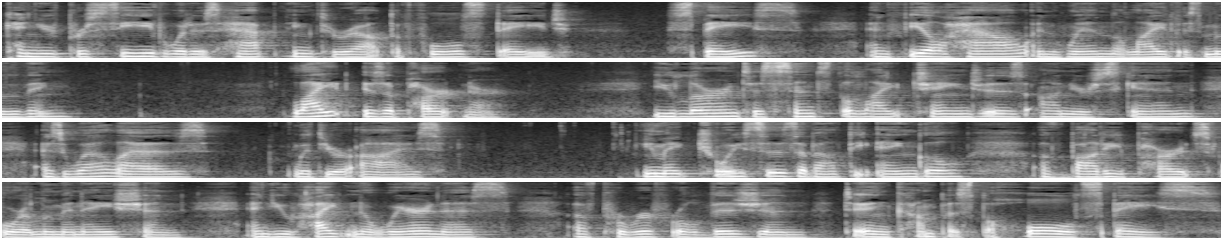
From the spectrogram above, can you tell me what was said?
Can you perceive what is happening throughout the full stage space and feel how and when the light is moving? Light is a partner. You learn to sense the light changes on your skin as well as with your eyes. You make choices about the angle of body parts for illumination, and you heighten awareness of peripheral vision to encompass the whole space.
